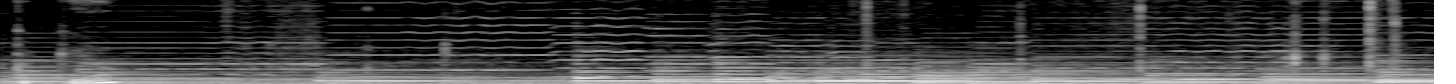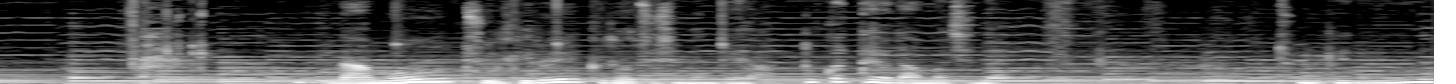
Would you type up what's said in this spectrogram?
시작할게요. 나무 줄기를 그려주시면 돼요. 똑같아요, 나머지는. 줄기를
